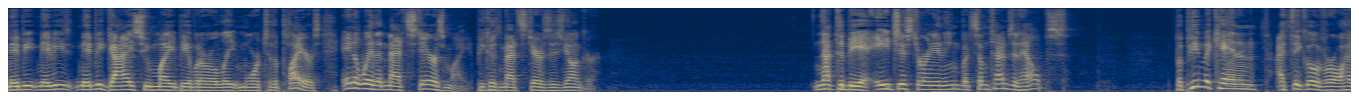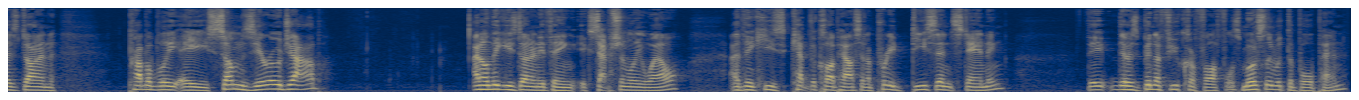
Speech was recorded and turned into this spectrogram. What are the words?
Maybe maybe maybe guys who might be able to relate more to the players in a way that Matt Stairs might, because Matt Stairs is younger. Not to be an ageist or anything, but sometimes it helps. But Pete Mackanin, I think overall has done probably a sum zero job. I don't think he's done anything exceptionally well. I think he's kept the clubhouse in a pretty decent standing. They, there's been a few kerfuffles, mostly with the bullpen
